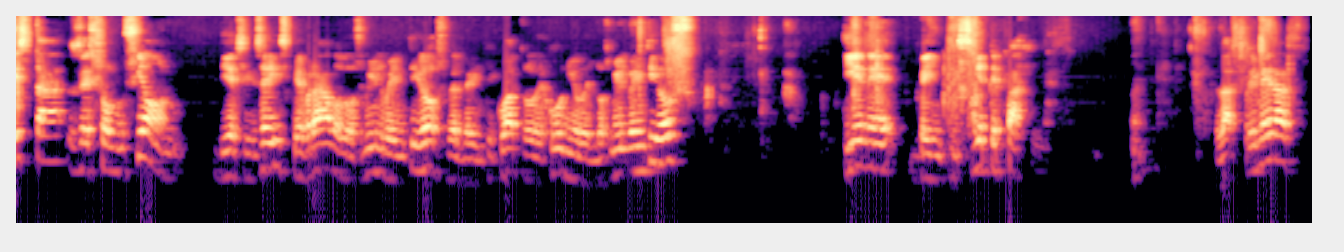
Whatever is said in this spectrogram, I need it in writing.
Esta resolución 16 quebrado 2022 del 24 de junio del 2022 tiene 27 páginas. Las primeras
